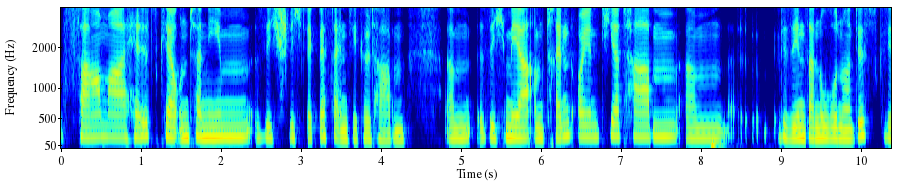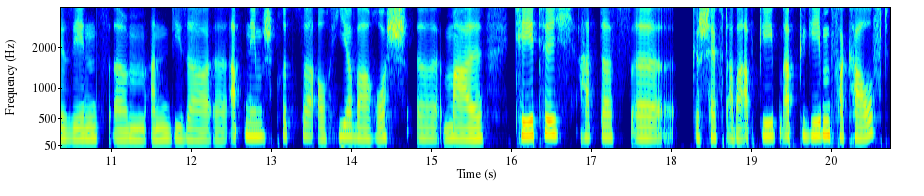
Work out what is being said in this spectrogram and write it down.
Pharma, Healthcare-Unternehmen sich schlichtweg besser entwickelt haben, ähm, sich mehr am Trend orientiert haben. Ähm, wir sehen es an Novo Nordisk, wir sehen es ähm, an dieser äh, Abnehmspritze. Auch hier war Roche äh, mal tätig, hat das äh, Geschäft aber abgeben, abgegeben, verkauft.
